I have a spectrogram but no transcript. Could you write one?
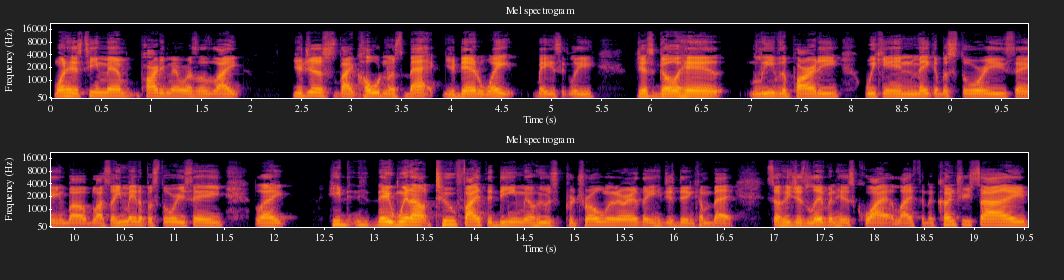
one of his team mem- party members was like, "You're just like holding us back. You're dead weight, basically. Just go ahead." Leave the party. We can make up a story saying blah. blah. So he made up a story saying like he they went out to fight the demon. He was patrolling or everything. He just didn't come back. So he's just living his quiet life in the countryside.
